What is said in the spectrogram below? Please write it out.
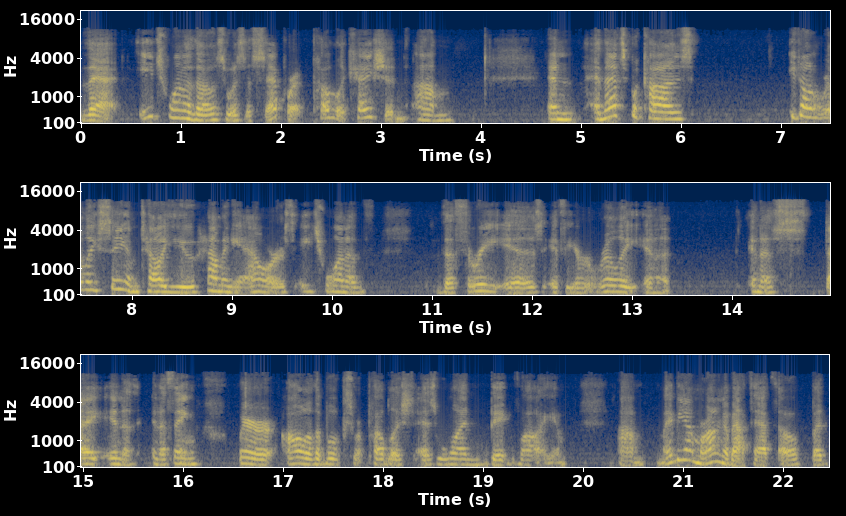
that each one of those was a separate publication. Um, and, and that's because you don't really see them tell you how many hours each one of the three is if you're really in a in a state in a in a thing where all of the books were published as one big volume. Um, maybe I'm wrong about that though, but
